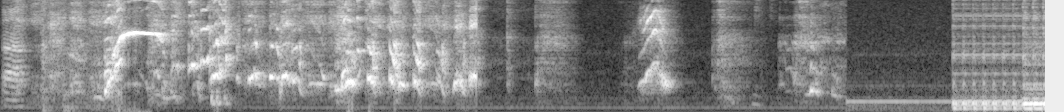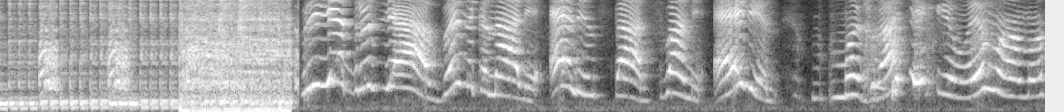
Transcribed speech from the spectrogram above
А. Привет, друзья! Вы на канале Эллен Стар. С вами Эллен, м- мой братик и моя мама.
